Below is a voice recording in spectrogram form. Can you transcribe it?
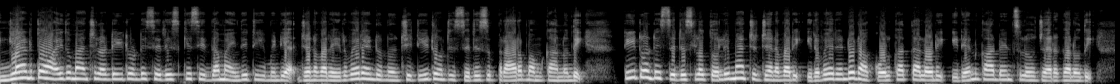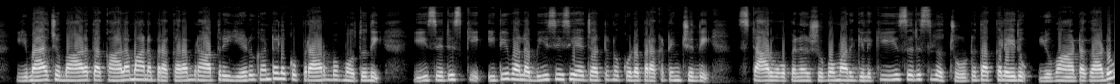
ఇంగ్లాండ్తో ఐదు మ్యాచ్ల టీ ట్వంటీ సిరీస్కి సిద్ధమైంది టీమిండియా. జనవరి ఇరవై రెండు నుంచి టీ ట్వంటీ సిరీస్ ప్రారంభం కానుంది. టీ ట్వంటీ సిరీస్లో తొలి మ్యాచ్ జనవరి ఇరవై రెండున కోల్కతాలోని ఇడెన్ గార్డెన్స్లో జరగనుంది. ఈ మ్యాచ్ భారత కాలమాన ప్రకారం రాత్రి ఏడు గంటలకు ప్రారంభమవుతుంది. ఈ సిరీస్కి ఇటీవల బీసీసీఐ జట్టును కూడా ప్రకటించింది. స్టార్ ఓపెనర్ శుభమన్ గిలికి ఈ సిరీస్లో చోటు దక్కలేదు. యువ ఆటగాడు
